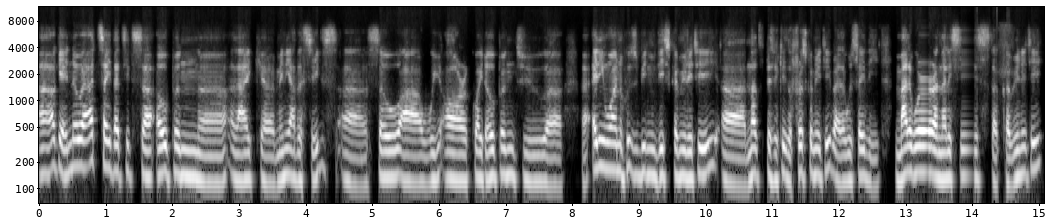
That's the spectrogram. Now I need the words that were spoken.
Uh, okay, no, I'd say that it's uh, open uh, like uh, many other SIGs. Uh, so uh, we are quite open to anyone who's been in this community, not specifically the first community, but I would say the malware analysis community.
